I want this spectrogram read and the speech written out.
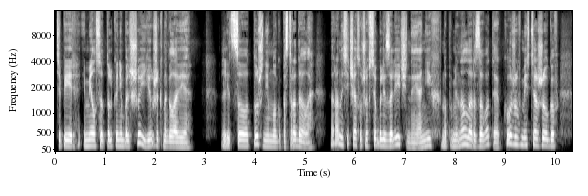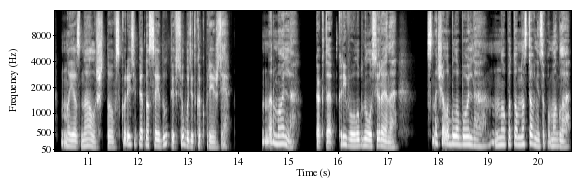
Теперь имелся только небольшой ёжик на голове. Лицо тоже немного пострадало. Раны сейчас уже все были залечены, о них напоминала розоватая кожа вместе ожогов, но я знал, что вскоре эти пятна сойдут и все будет как прежде. «Нормально», — как-то криво улыбнулась Ирена. «Сначала было больно, но потом наставница помогла.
